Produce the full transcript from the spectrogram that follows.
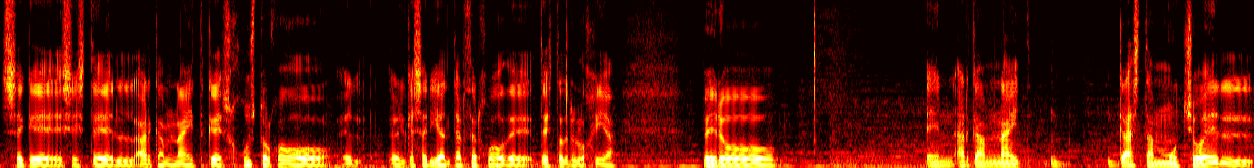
Sé que existe el Arkham Knight, que es justo el juego, el, que sería el tercer juego de, esta trilogía, pero en Arkham Knight gasta mucho el,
